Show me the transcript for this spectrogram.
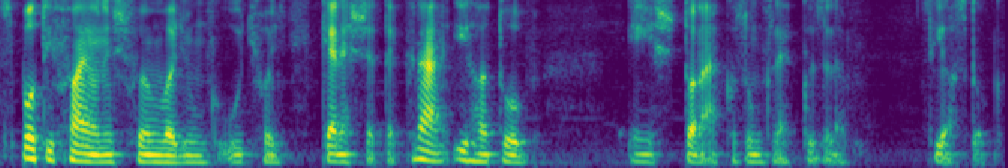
Spotify-on is fönn vagyunk, úgyhogy keressetek rá, ihatóbb, és találkozunk legközelebb. Sziasztok!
